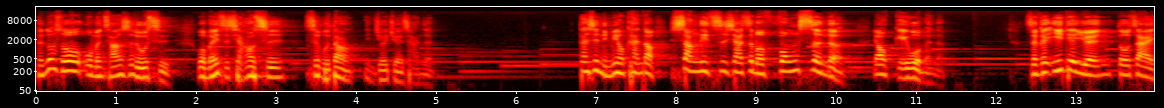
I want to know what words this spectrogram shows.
很多时候我们常常是如此。我们一直想要吃，吃不到，你就会觉得残忍。但是你没有看到上帝赐下这么丰盛的要给我们的，整个伊甸园都在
